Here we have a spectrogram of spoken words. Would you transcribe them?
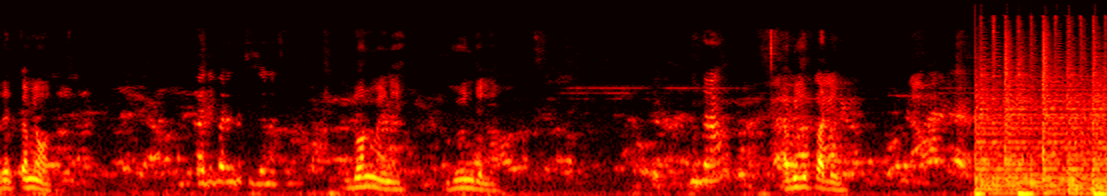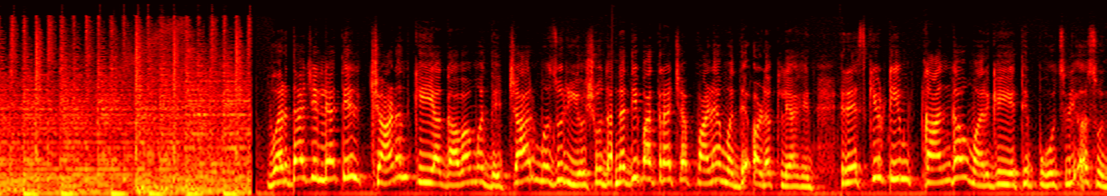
रेट कमी होतात. कधीपर्यंत सीझन असेल? दोन महिने. जून जुलै तुमचं नाव अभिजित पाटील. वर्धा जिल्ह्यातील चाणंदकी या गावामध्ये चार मजूर यशोदा नदीपात्राच्या पाण्यामध्ये अडकले आहेत. रेस्क्यू टीम कानगाव मार्गे येथे पोहोचली असून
